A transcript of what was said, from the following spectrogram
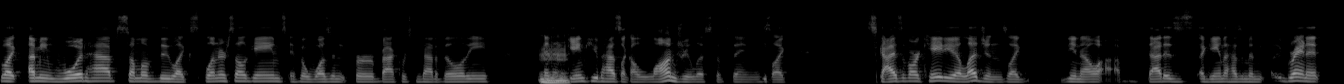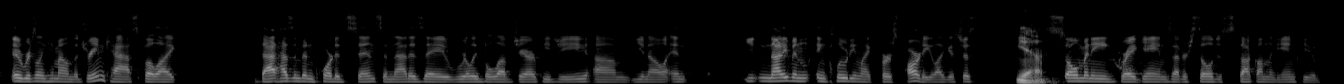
like I mean would have some of the like Splinter Cell games if it wasn't for backwards compatibility and mhm. then GameCube has like a laundry list of things like Skies of Arcadia Legends like you know uh, that is a game that hasn't been granted it originally came out on the Dreamcast but like that hasn't been ported since and that is a really beloved JRPG um you know and not even including like first party like it's just yeah, so many great games that are still just stuck on the GameCube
